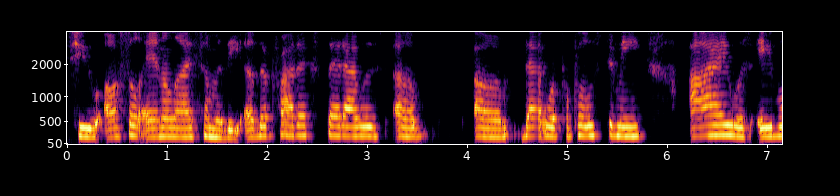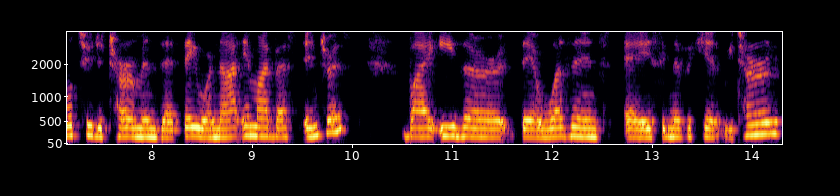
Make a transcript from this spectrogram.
to also analyze some of the other products that I was uh, um, that were proposed to me. I was able to determine that they were not in my best interest by either there wasn't a significant return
